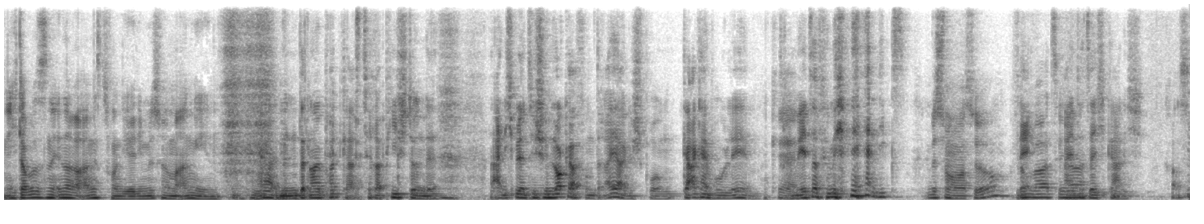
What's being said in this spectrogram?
Ich glaube, das ist eine innere Angst von dir, die müssen wir mal angehen. Ja, der neue Podcast, Therapiestunde. Nein, ich bin natürlich schon locker vom Dreier gesprungen. Gar kein Problem. Okay. Ein Meter für mich wäre nix. Willst du mal was hören? Nee, Fünfer, nein, Zehner? tatsächlich gar nicht. Krass.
